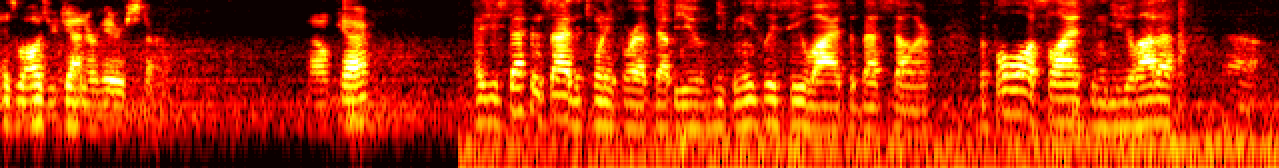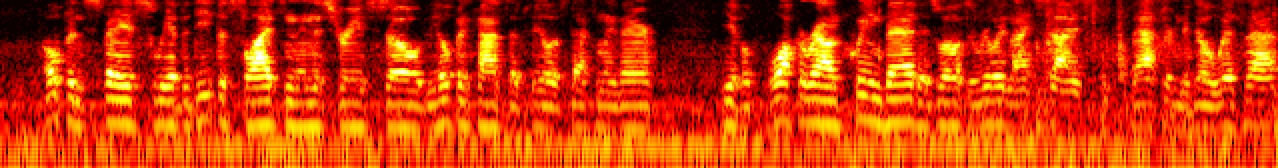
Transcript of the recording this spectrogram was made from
as well as your generator start. Okay. As you step inside the 24FW, you can easily see why it's a bestseller. The full wall slides can give you a lot of uh, open space. We have the deepest slides in the industry, so the open concept feel is definitely there. You have a walk around queen bed as well as a really nice sized bathroom to go with that.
